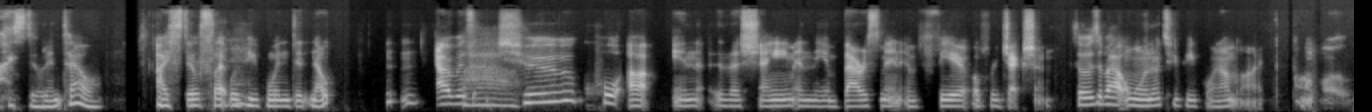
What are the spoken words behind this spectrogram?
I still didn't tell. I still slept with people and didn't nope. I was Wow. too caught up in the shame and the embarrassment and fear of rejection. So it was about one or two people, and I'm like, oh,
